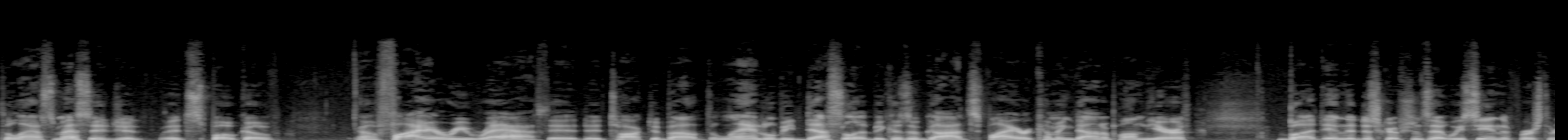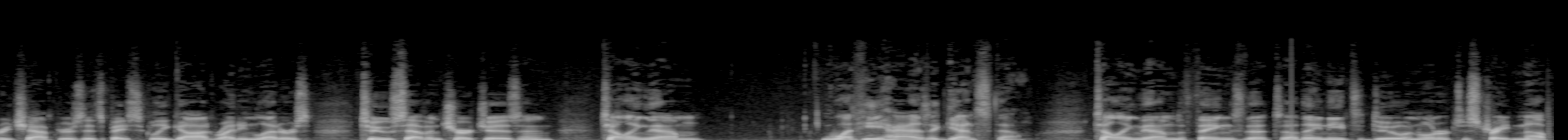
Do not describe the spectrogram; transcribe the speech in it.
The last message, it, it spoke of uh, fiery wrath. It, it talked about the land will be desolate because of God's fire coming down upon the earth. But in the descriptions that we see in the first three chapters, it's basically God writing letters to seven churches and telling them what he has against them telling them the things that uh, they need to do in order to straighten up,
